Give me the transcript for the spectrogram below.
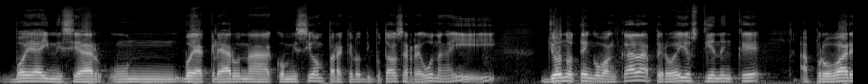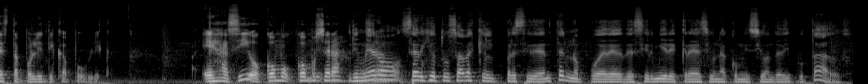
Voy a iniciar un, voy a crear una comisión para que los diputados se reúnan ahí. yo no tengo bancada, pero ellos tienen que aprobar esta política pública. ¿Es así o cómo, cómo será? Primero, Sergio, tú sabes que el presidente no puede decir, mire, créese una comisión de diputados.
